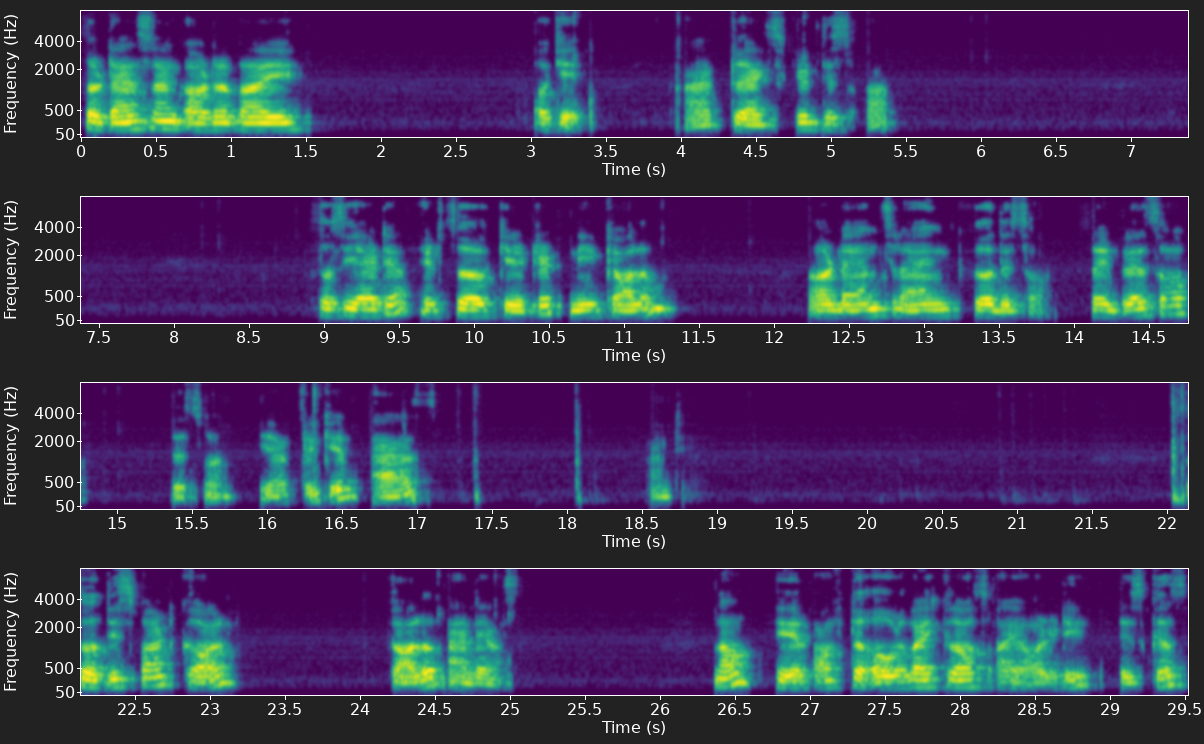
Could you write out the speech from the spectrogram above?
So dense rank order by okay I have to execute this all So see here, it's a created new column or dense rank uh, this one. So in place of this one, you have to give as and. So this part called column alias. Now here after override by clause I already discussed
